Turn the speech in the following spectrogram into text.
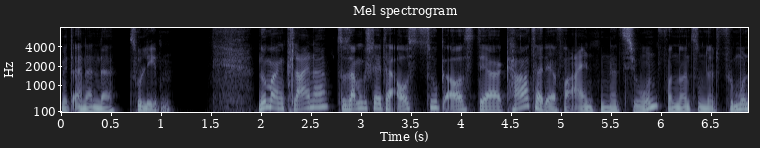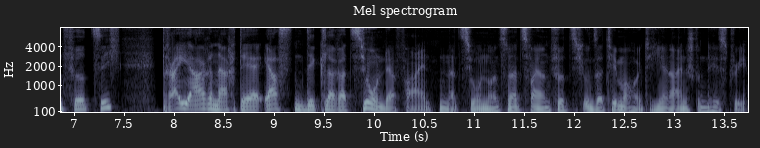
miteinander zu leben. Nur mal ein kleiner, zusammengestellter Auszug aus der Charta der Vereinten Nationen von 1945, drei Jahre nach der ersten Deklaration der Vereinten Nationen, 1942, unser Thema heute hier in eine Stunde History.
